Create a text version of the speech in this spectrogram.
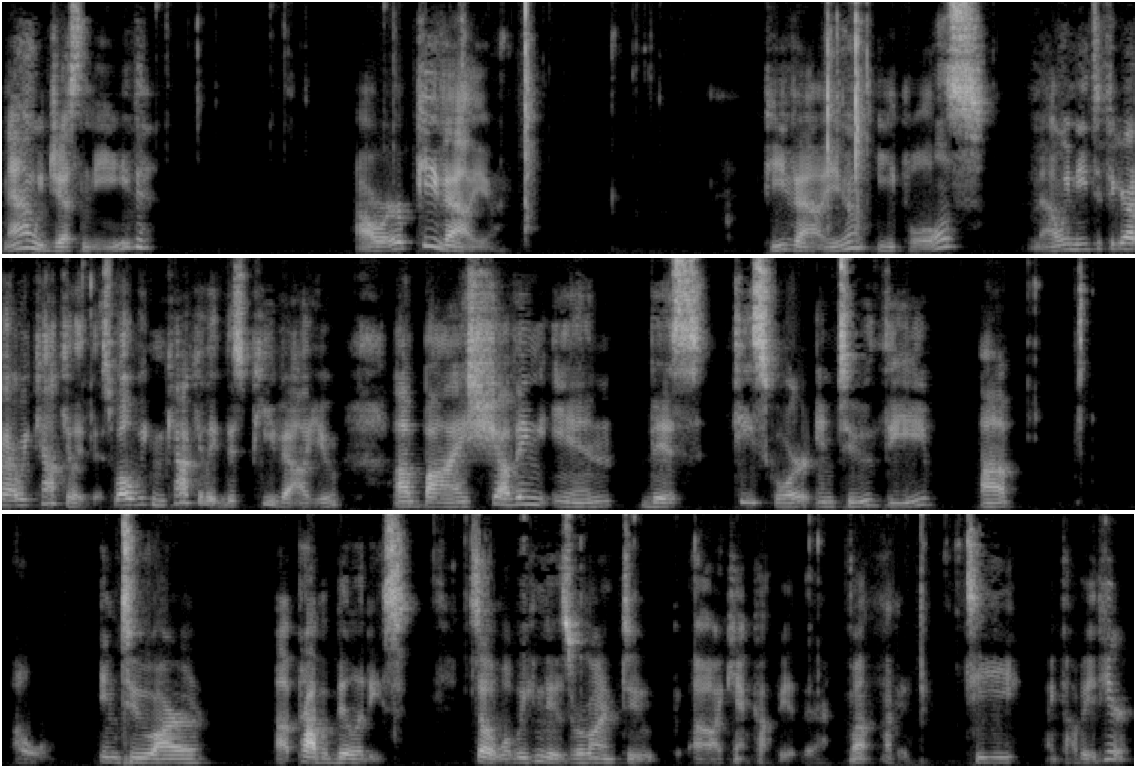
Now we just need our p-value. p-value equals, now we need to figure out how we calculate this. Well, we can calculate this p-value uh, by shoving in this t-score into the uh, oh, into our uh, probabilities. So what we can do is we're going to, oh, I can't copy it there. Well, okay, T, I copy it here.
